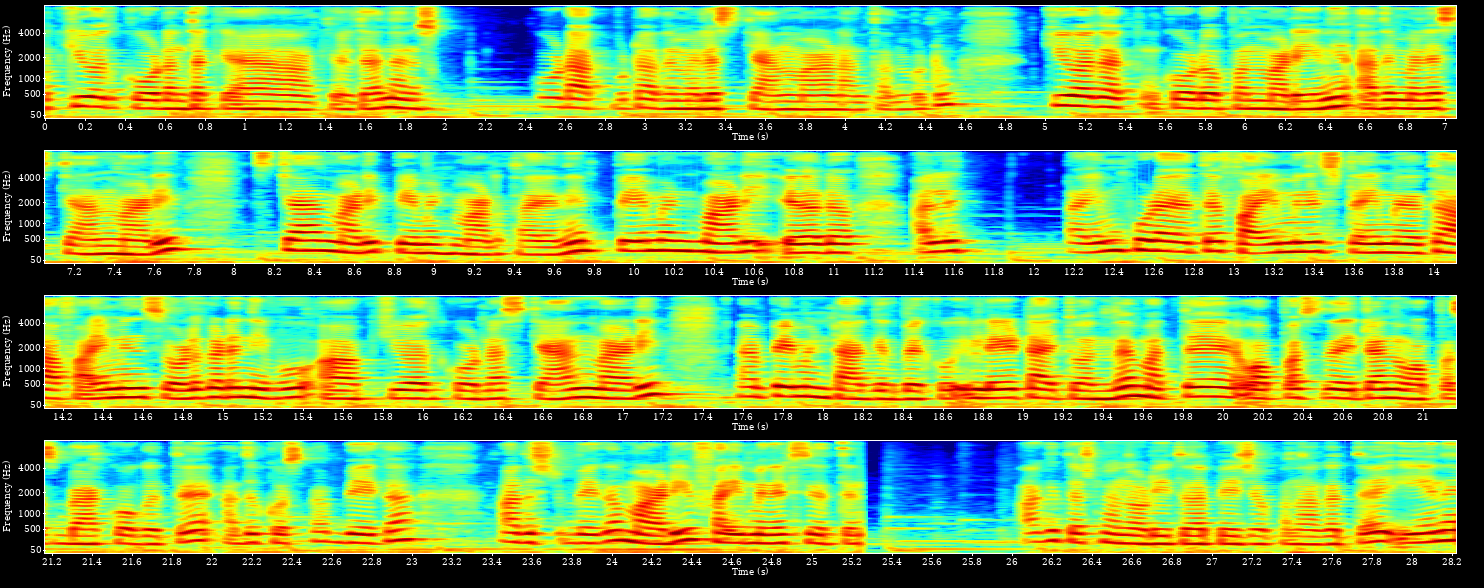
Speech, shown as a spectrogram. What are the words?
Q R code ಅಂತ ಕೇ- ಕೇಳ್ತಾರೆ ನಾನು ಕೋಡ್ ಹಾಕ್ಬಿಟ್ಟು ಅದ್ರ ಮೇಲೆ ಸ್ಕ್ಯಾನ್ ಮಾಡೋಣ ಅಂತ ಅಂದ್ಬಿಟ್ಟು ಕ್ಯೂ ಆರ್ ಕೋಡ್ ಓಪನ್ ಮಾಡಿದ್ದೀನಿ ಅದ್ರ ಮೇಲೆ ಸ್ಕ್ಯಾನ್ ಮಾಡಿ ಸ್ಕ್ಯಾನ್ ಮಾಡಿ ಪೇಮೆಂಟ್ ಮಾಡ್ತಾಯಿದ್ದೀನಿ ಪೇಮೆಂಟ್ ಮಾಡಿ ಎರಡು, ಅಲ್ಲಿ ಟೈಮ್ ಕೂಡ ಇರುತ್ತೆ. ಫೈವ್ ಮಿನಿಟ್ಸ್ ಟೈಮ್ ಇರುತ್ತೆ. ಆ ಫೈವ್ ಮಿನಿಟ್ಸ್ ಒಳಗಡೆ ನೀವು ಆ ಕ್ಯೂ ಆರ್ ಕೋಡ್ನ ಸ್ಕ್ಯಾನ್ ಮಾಡಿ ಪೇಮೆಂಟ್ ಆಗಿರಬೇಕು. ಲೇಟ್ ಆಯಿತು ಅಂದರೆ ಮತ್ತೆ ವಾಪಸ್ ರಿಟರ್ನ್ ವಾಪಸ್ ಬ್ಯಾಕ್ ಹೋಗುತ್ತೆ. ಅದಕ್ಕೋಸ್ಕರ ಬೇಗ, ಆದಷ್ಟು ಬೇಗ ಮಾಡಿ ಫೈವ್ ಮಿನಿಟ್ಸ್ ಇರುತ್ತೆ. ಆಗಿದ ತಕ್ಷಣ ನೋಡಿ ಈ ಥರ ಪೇಜ್ ಓಪನ್ ಆಗುತ್ತೆ. ಏನೇ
